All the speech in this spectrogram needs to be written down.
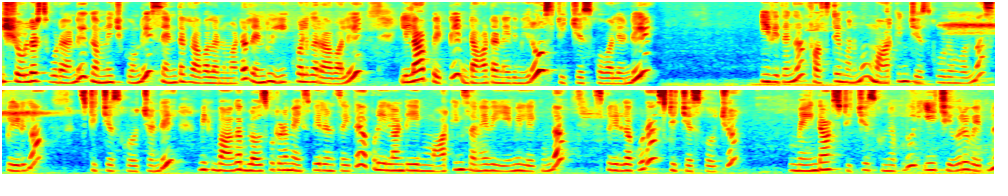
ఈ షోల్డర్స్ కూడా అండి గమనించుకోండి సెంటర్ రావాలన్నమాట రెండు ఈక్వల్గా రావాలి. ఇలా పెట్టి డాట్ అనేది మీరు స్టిచ్ చేసుకోవాలి ఈ విధంగా ఫస్టే మనము మార్కింగ్ చేసుకోవడం వల్ల స్పీడ్గా స్టిచ్ చేసుకోవచ్చు అండి మీకు బాగా బ్లౌజ్ కుట్టడం ఎక్స్పీరియన్స్ అయితే అప్పుడు ఇలాంటి మార్కింగ్స్ అనేవి ఏమీ లేకుండా స్పీడ్గా కూడా స్టిచ్ చేసుకోవచ్చు. మెయిన్ డాట్ స్టిచ్ చేసుకున్నప్పుడు ఈ చివరి వైపున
